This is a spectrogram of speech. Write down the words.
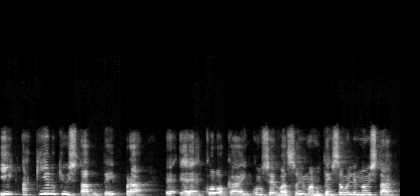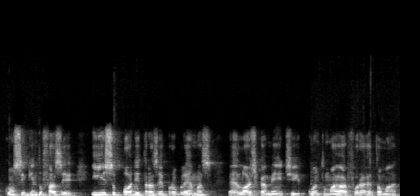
e aquilo que o Estado tem para é, é, colocar em conservação e manutenção, ele não está conseguindo fazer. E isso pode trazer problemas, é, logicamente, quanto maior for a retomada.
